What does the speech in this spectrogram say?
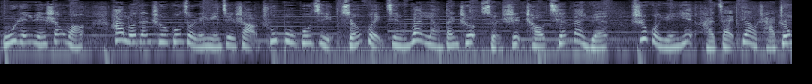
无人员伤亡。哈罗单车工作人员介绍，初步估计损毁近万辆单车，损失超千万元。失火原因还在调查中。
